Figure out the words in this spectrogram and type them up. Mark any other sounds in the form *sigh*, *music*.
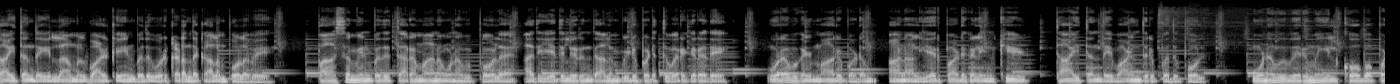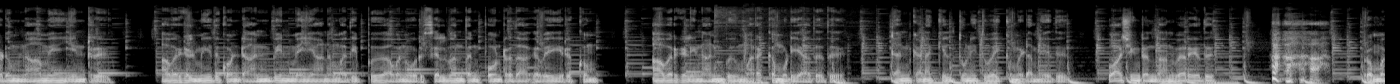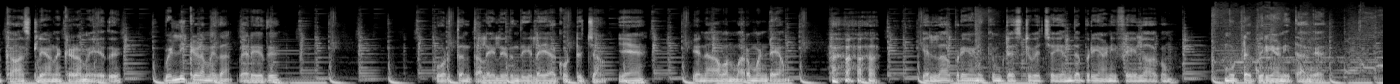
தாய் தந்தை இல்லாமல் வாழ்க்கை என்பது ஒரு கடந்த காலம் போலவே பாசம் என்பது தரமான உணவு போல அது எதிலிருந்தாலும் விடுபடுத்து வருகிறது. உறவுகள் மாறுபடும் ஆனால் ஏற்பாடுகளின் கீழ் தாய் தந்தை வாழ்ந்திருப்பது போல். உணவு வெறுமையில் கோபப்படும் நாமே இன்று. அவர்கள் மீது கொண்ட அன்பின் மெய்யான மதிப்பு அவன் ஒரு செல்வந்தன் போன்றதாகவே இருக்கும். அவர்களின் அன்பு மறக்க முடியாதது. டன் கணக்கில் துணி துவைக்கும் இடம் எது? வாஷிங்டன் தான் வேற எது? *laughs* ரொம்ப காஸ்ட்லியான கிழமை எது? வெள்ளிக்கிழமை தான் வேற எது? ஒருத்தன் தலையிலிருந்து இலையா கொட்டுச்சான். ஏன்? ஏன்னா அவன் மரமண்டையாம். *laughs* எல்லா பிரியாணிக்கும் டெஸ்ட் வச்ச எந்த பிரியாணி ஃபெயில் ஆகும்? முட்டை பிரியாணி தாங்க.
